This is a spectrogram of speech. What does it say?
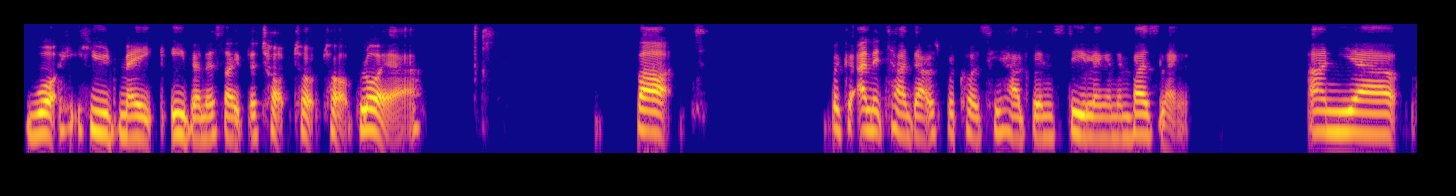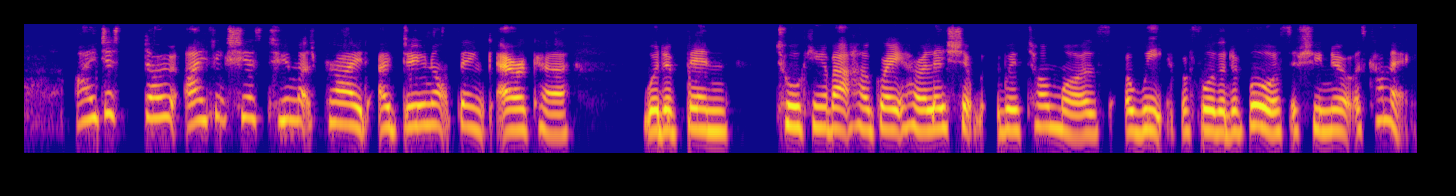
what he- he'd make even as like the top, top, top lawyer. But, bec- and it turned out it was because he had been stealing and embezzling. And yeah, I just don't, I think she has too much pride. I do not think Erika would have been talking about how great her relationship with Tom was a week before the divorce if she knew it was coming.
